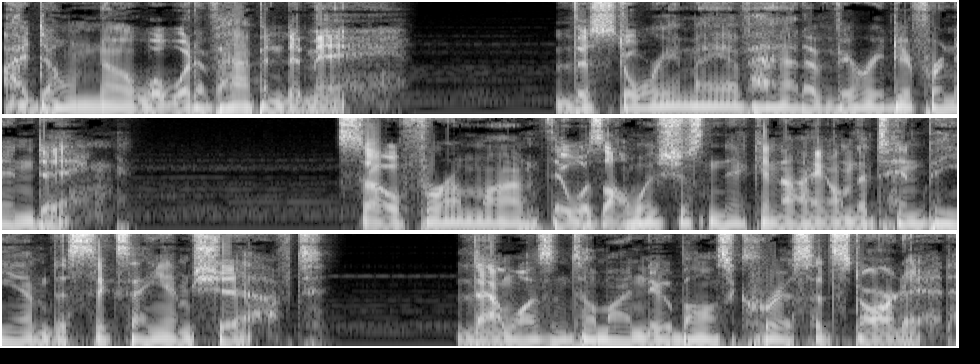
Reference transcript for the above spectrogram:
I don't know what would have happened to me. The story may have had a very different ending. So, for a month, it was always just Nick and I on the 10 p.m. to 6 a.m. shift. That was until my new boss, Chris, had started.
